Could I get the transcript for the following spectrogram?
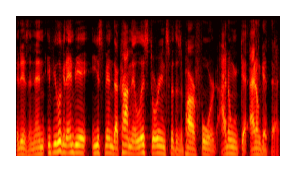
it is. And then if you look at NBA ESPN.com, they list Dorian Smith as a power forward. I don't get I don't get that.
